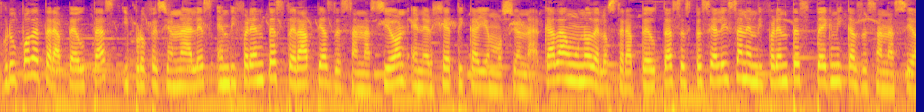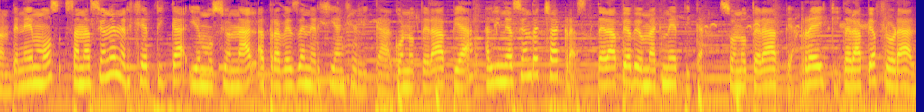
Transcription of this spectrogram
grupo de terapeutas y profesionales en diferentes terapias de sanación energética y emocional. Cada uno de los terapeutas se especializan en diferentes técnicas de sanación. Tenemos sanación energética y emocional a través de energía angelical, conoterapia, alineación de chakras, terapia biomagnética, sonoterapia, reiki, terapia floral,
